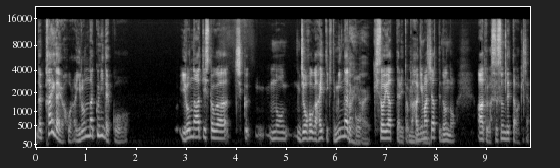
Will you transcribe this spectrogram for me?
だ海外はほら、いろんな国でこう、いろんなアーティストが地区の情報が入ってきて、みんなでこう、はいはい競い合ったりとか励まし合ってどんどんアートが進んでいったわけじゃん。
